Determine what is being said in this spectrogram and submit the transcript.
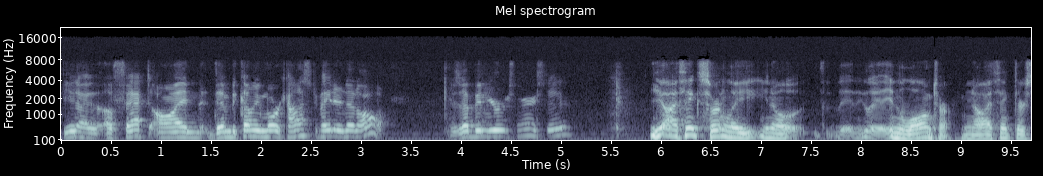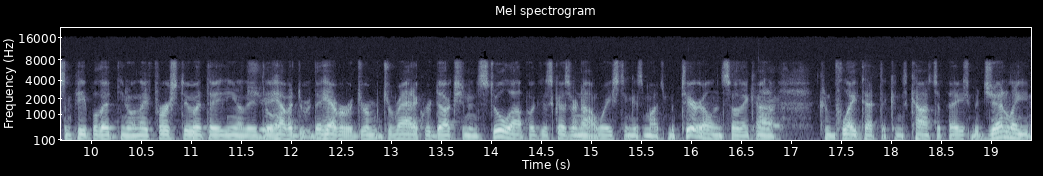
you know, effect on them becoming more constipated at all. Has that been your experience, too? Yeah, I think certainly, you know, in the long term, you know, I think there's some people that, you know, when they first do it, they, you know, they, sure. they have a they have a dramatic reduction in stool output just because they're not wasting as much material, and so they kind of right. conflate that to constipation. But generally,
